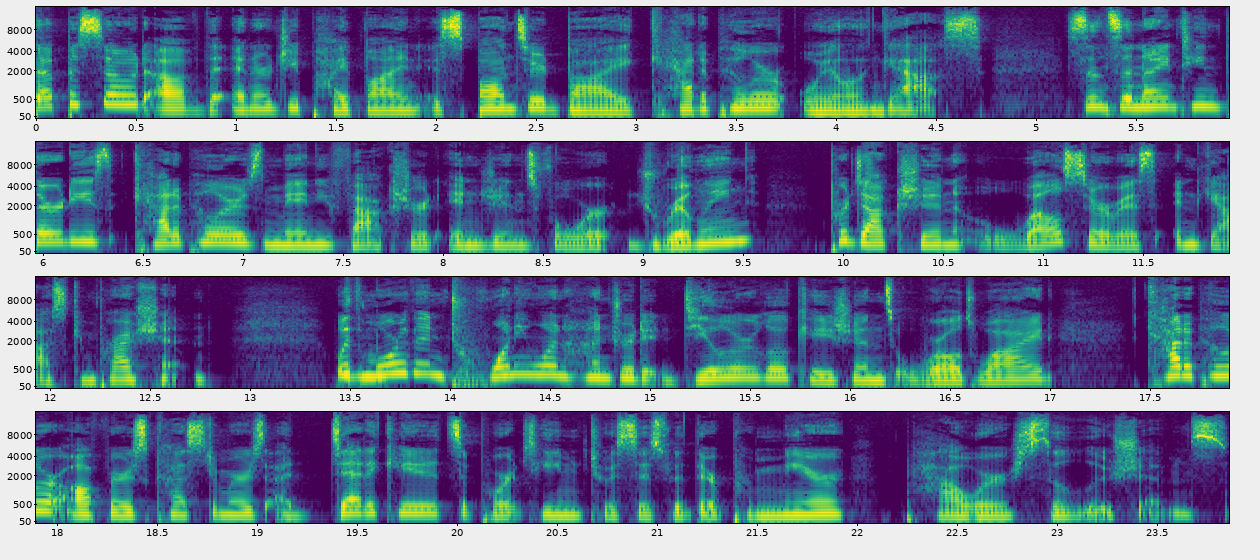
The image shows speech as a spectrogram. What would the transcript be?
episode of The Energy Pipeline is sponsored by Caterpillar Oil and Gas. Since the 1930s, Caterpillar has manufactured engines for drilling, production, well service, and gas compression. With more than 2,100 dealer locations worldwide, Caterpillar offers customers a dedicated support team to assist with their premier power solutions.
